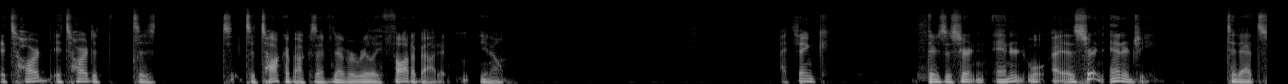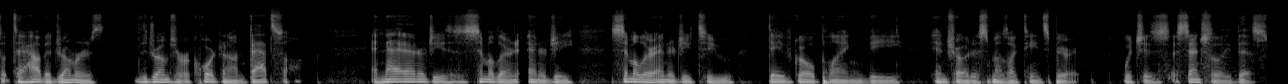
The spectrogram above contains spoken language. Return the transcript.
it's hard it's hard to to to, talk about because I've never really thought about it, you know. I think there's a certain energy well, a certain energy to that to how the drummers the drums are recorded on that song. And that energy is a similar energy, similar energy to Dave Grohl playing the intro to Smells Like Teen Spirit, which is essentially this.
